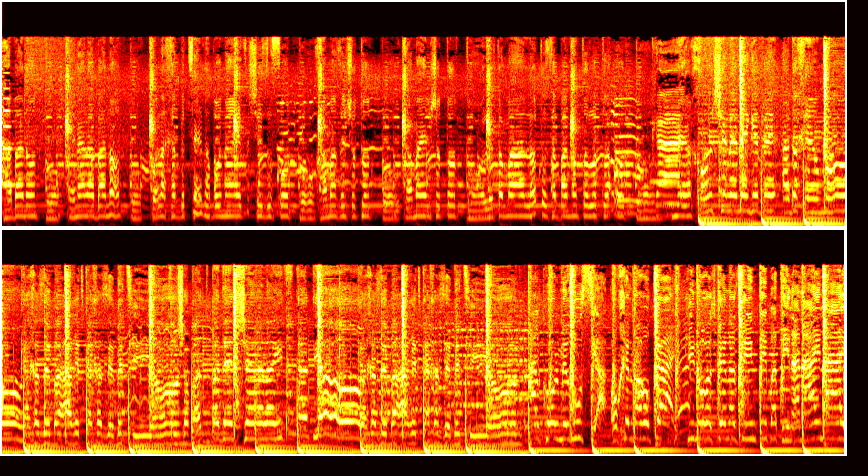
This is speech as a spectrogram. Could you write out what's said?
הבנות פה, אין על הבנות פה, כל אחת בצבע בונה את שזופות פה, כמה זה שותות פה, כמה הן שותות פה, עולות המעלות אז הבנות עולות לאוטו. מהחול של הנגב ועד החרמון, ככה זה בארץ, ככה זה בציון. כל שבת בדשא על האיצטדיון, ככה זה בארץ, ככה זה בציון. אלכוהול מרוסיה, אוכל מרוקאי, כינור אשכנזים, טיפה טינה ניי ניי.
